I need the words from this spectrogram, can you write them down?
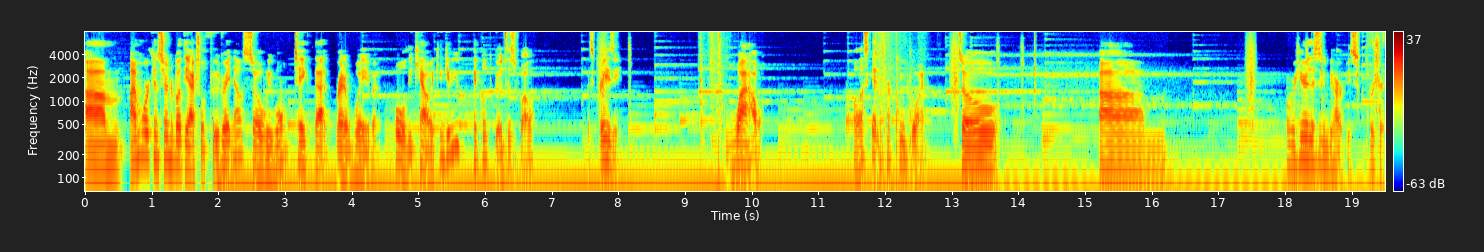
Um, I'm more concerned about the actual food right now, so we won't take that right away, but holy cow, it can give you pickled goods as well. That's crazy. Wow. Well, let's get our food going. So, um, over here, this is gonna be harpies for sure.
